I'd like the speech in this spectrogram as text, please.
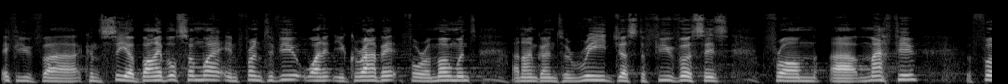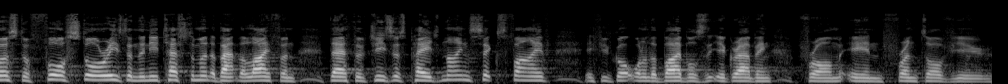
If you uh, can see a Bible somewhere in front of you, why don't you grab it for a moment? And I'm going to read just a few verses from uh, Matthew, the first of four stories in the New Testament about the life and death of Jesus, page 965, if you've got one of the Bibles that you're grabbing from in front of you.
